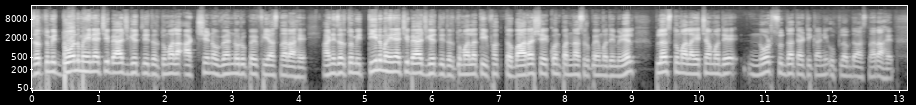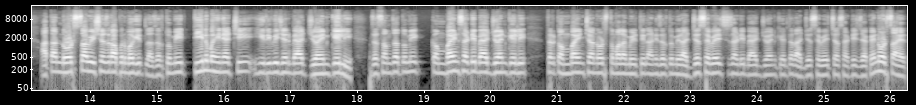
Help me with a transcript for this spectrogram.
जर तुम्ही दोन महिन्याची बॅच घेतली तर तुम्हाला आठशे नव्याण्णव रुपये फी असणार आहे. आणि जर तुम्ही तीन महिन्याची बॅच घेतली तर तुम्हाला ती फक्त बाराशे एकोणपन्नास रुपयामध्ये मिळेल. प्लस तुम्हाला याच्यामध्ये नोट्ससुद्धा त्या ठिकाणी उपलब्ध असणार आहेत. आता नोट्सचा विषय जर आपण बघितला जर तुम्ही तीन महिन्याची ही रिव्हिजन बॅच जॉईन केली जर समजा तुम्ही कंबाईनसाठी बॅच जॉईन केली तर कंबाईनच्या नोट्स तुम्हाला मिळतील. आणि जर तुम्ही राज्यसेवेसाठी बॅच जॉईन केली तर राज्यसेवेच्यासाठी ज्या काही नोट्स आहेत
